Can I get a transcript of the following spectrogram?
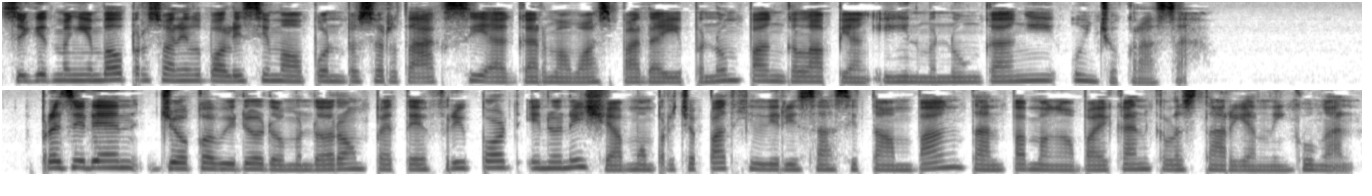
Sigit mengimbau personil polisi maupun peserta aksi agar mewaspadai penumpang gelap yang ingin menunggangi unjuk rasa. Presiden Joko Widodo mendorong PT Freeport Indonesia mempercepat hilirisasi tambang tanpa mengabaikan kelestarian lingkungan.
